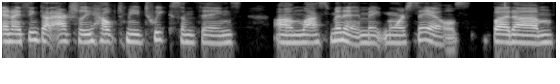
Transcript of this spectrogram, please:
And I think that actually helped me tweak some things um, last minute and make more sales. But um,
